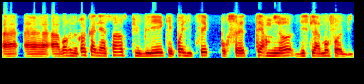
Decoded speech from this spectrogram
à, à- avoir une reconnaissance publique et politique pour ce terme-là d'islamophobie.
